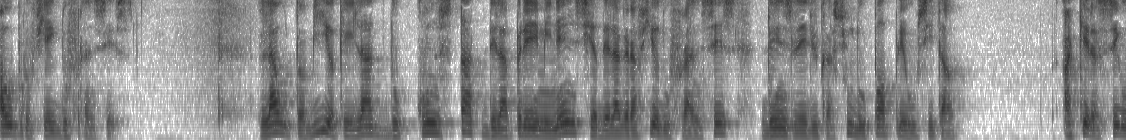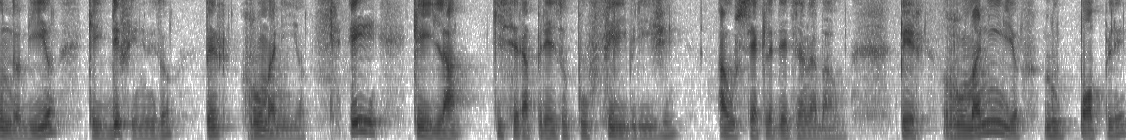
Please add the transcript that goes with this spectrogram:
au profiei du francès. L'auto via que la du constat de la preeminència de la grafia du francès dins l'educació du poble occitan, aquella seconda via che è definita per Romania e che là che sarà preso per Filibrige al secolo XIX. Per Romania, il popolo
